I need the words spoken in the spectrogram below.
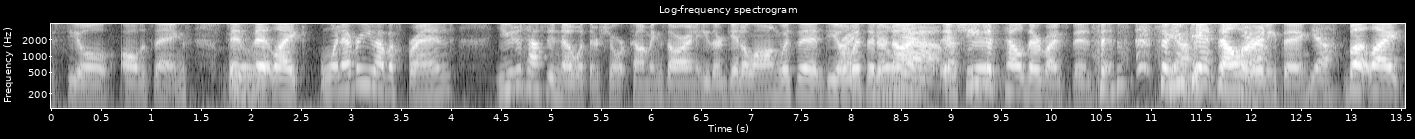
steal all the things, is that like whenever you have a friend, you just have to know what their shortcomings are and either get along with it, deal Right, with it, deal or not. it, and she it. just tells everybody's business, so you can't tell her Yeah. anything. Yeah. But like,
